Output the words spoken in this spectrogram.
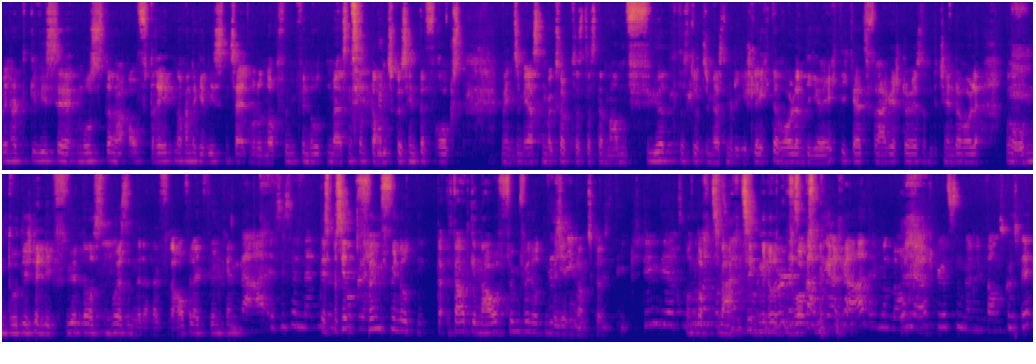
Wenn halt gewisse Muster auftreten nach einer gewissen Zeit, wo du nach fünf Minuten meistens einen Tanzkurs hinterfragst, wenn du zum ersten Mal gesagt hast, dass der Mann führt, dass du zum ersten Mal die Geschlechterrolle und die Gerechtigkeitsfrage stellst und die Genderrolle, warum du dich ständig führen lassen musst und nicht eine Frau vielleicht führen kannst. Nein, es ist ja nicht Das passiert fünf Minuten, es dauert genau fünf Minuten bei Das jedem stimmt. Tanzkurs. Ich stimme dir zu Und nach 100% 20 zu. Minuten das fragst du mich. Immer noch mehr stürzen, wenn ich im Tanzkurs stehe.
